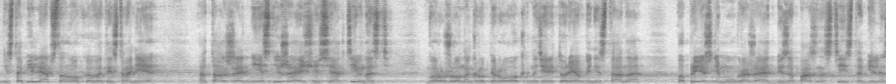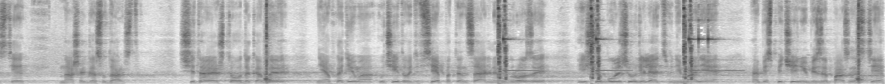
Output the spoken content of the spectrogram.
Нестабильная обстановка в этой стране, а также не снижающаяся активность вооруженных группировок на территории Афганистана по-прежнему угрожает безопасности и стабильности наших государств. Считаю, что ОДКБ необходимо учитывать все потенциальные угрозы и еще больше уделять внимание обеспечению безопасности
